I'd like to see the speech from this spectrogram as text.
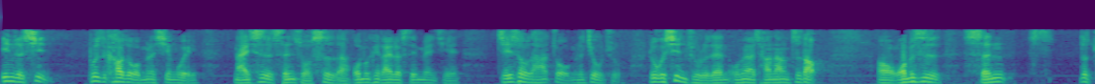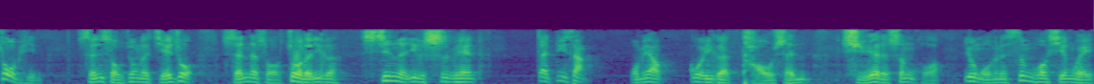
因着信，不是靠着我们的行为，乃是神所赐的。我们可以来到神面前，接受他做我们的救主。如果信主的人，我们要常常知道，哦，我们是神的作品，神手中的杰作，神的所做的一个新的一个诗篇。在地上，我们要过一个讨神喜悦的生活，用我们的生活行为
